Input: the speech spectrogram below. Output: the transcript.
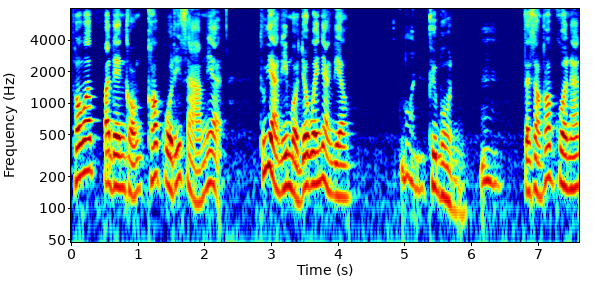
เพราะว่าประเด็นของครอบครัวที่สามเนี่ย ทุกอย่างดีหมดยกเว้นอย่างเดียวบ่นคือบ่นอืมแต่สองครอบครัวนั้น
